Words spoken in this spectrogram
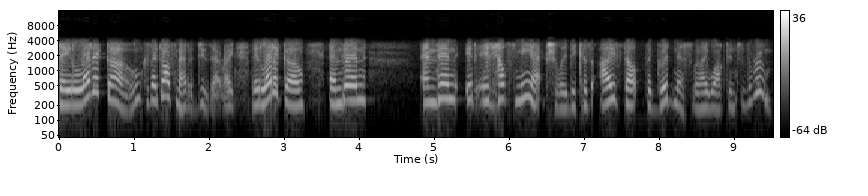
they let it go because I taught them how to do that, right? They let it go and then and then it it helped me actually because I felt the goodness when I walked into the room.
